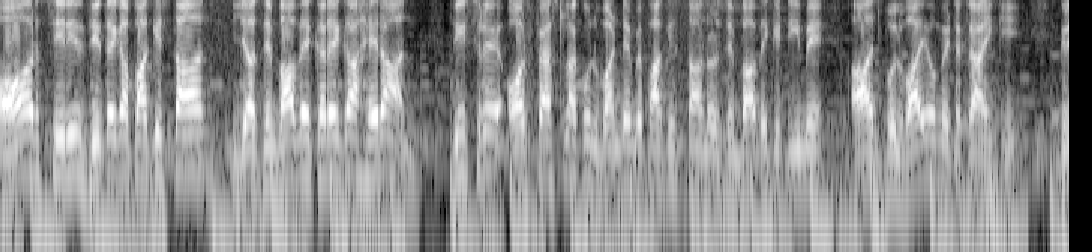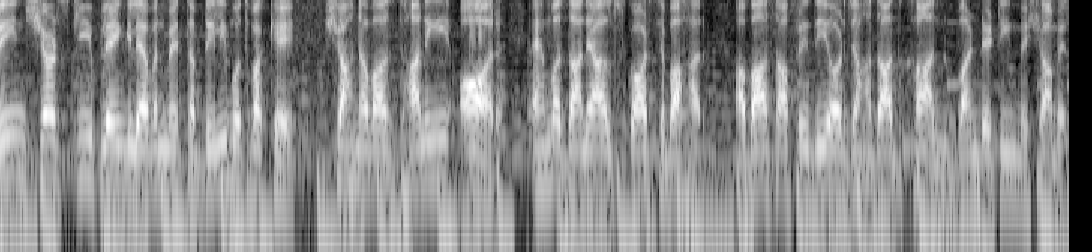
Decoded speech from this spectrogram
और सीरीज़ जीतेगा पाकिस्तान, या जिम्बाब्वे करेगा हैरान। तीसरे और फैसला कुन वनडे में पाकिस्तान और जिम्बाब्वे की टीमें आज बुलवायो में टकराएँगी। ग्रीन शर्ट्स की प्लेइंग इलेवन में तब्दीली मुतवक़ शाहनवाज धानी और अहमद दानियाल स्क्वाड से बाहर। अब्बास आफरीदी और जहादाद खान वनडे टीम में शामिल।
